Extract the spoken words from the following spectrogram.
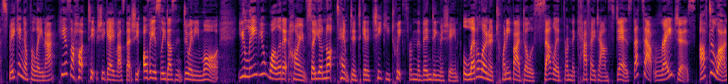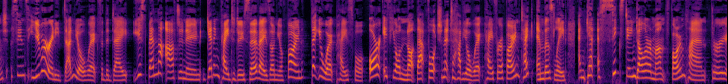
speaking of Polina, here's a hot tip she gave us that she obviously doesn't do anymore. You leave your wallet at home so you're not tempted to get a cheeky Twix from the vending machine, let alone a $25 salad from the cafe downstairs. That's outrageous. After lunch, since you've already done your work for the day, you spend the afternoon getting paid to do surveys on your phone that your work pays for. Or if you're not that fortunate to have your work pay for a phone, take Ember's lead and get a $16 a month phone plan through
